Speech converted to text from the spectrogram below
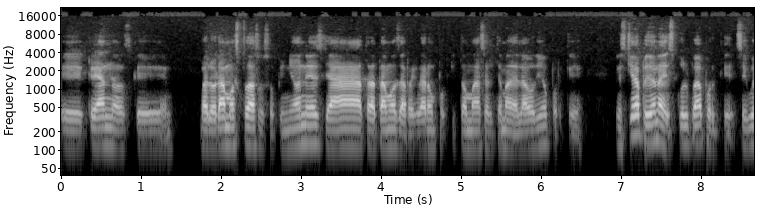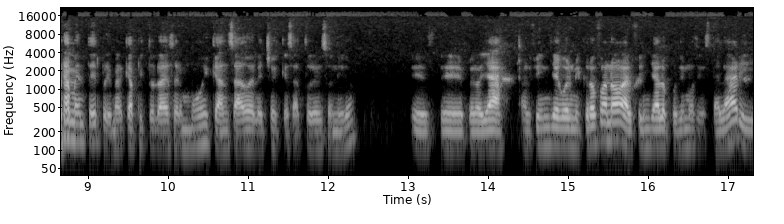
Eh, créannos que valoramos todas sus opiniones. Ya tratamos de arreglar un poquito más el tema del audio porque les quiero pedir una disculpa porque seguramente el primer capítulo ha de ser muy cansado el hecho de que sature el sonido. Este, pero ya, al fin llegó el micrófono, al fin ya lo pudimos instalar y,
